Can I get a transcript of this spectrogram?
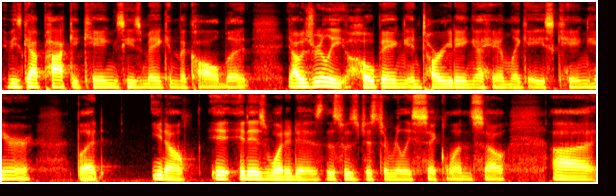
If he's got pocket kings, he's making the call. But I was really hoping and targeting a hand like ace king here, but you know, it, it is what it is. This was just a really sick one. So uh,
